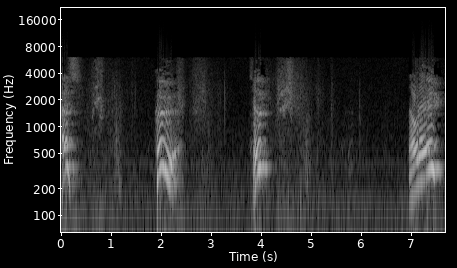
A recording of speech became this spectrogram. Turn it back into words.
よし九、十、直れ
